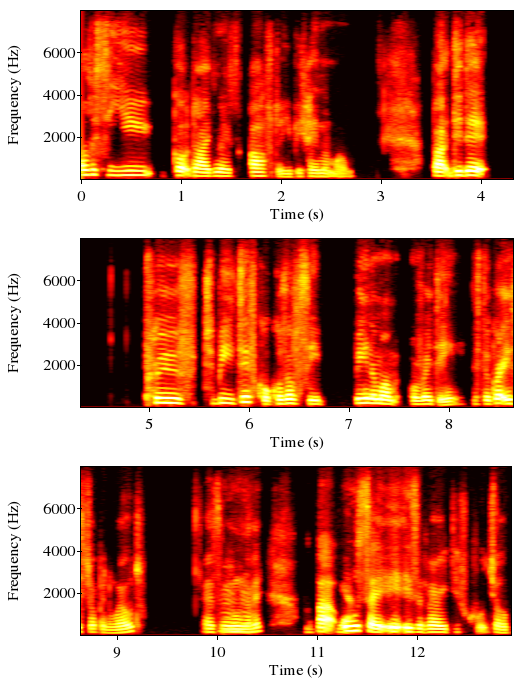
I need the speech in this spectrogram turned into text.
obviously you got diagnosed after you became a mum, but did it prove to be difficult? Because obviously being a mum already is the greatest job in the world, as we all Mhm. know, but Yeah. also it is a very difficult job.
